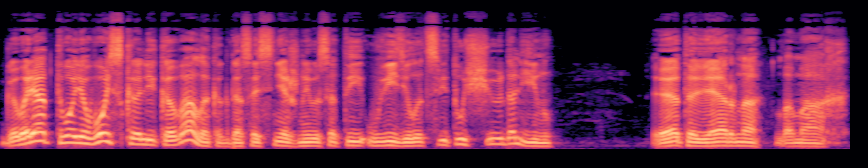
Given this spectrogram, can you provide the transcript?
Говорят, твое войско ликовало, когда со снежной высоты увидело цветущую долину. Это верно, Ламах.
